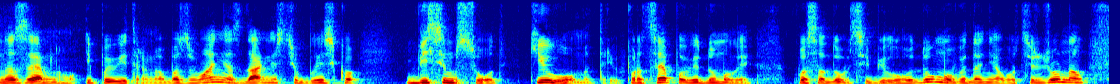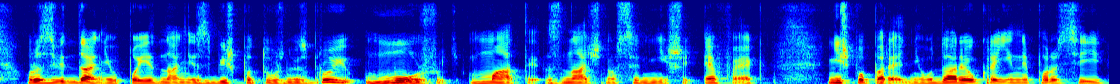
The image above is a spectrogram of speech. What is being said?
наземного і повітряного базування з дальністю близько 800 кілометрів. Про це повідомили посадовці Білого Дому, видання Wall Street Journal. Розвіддані в поєднанні з більш потужною зброєю можуть мати значно сильніший ефект, ніж попередні удари України по Росії.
